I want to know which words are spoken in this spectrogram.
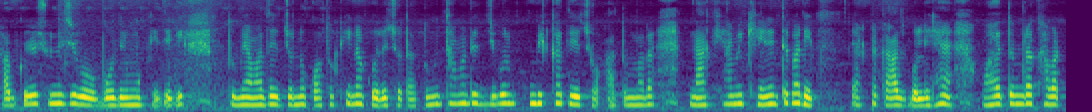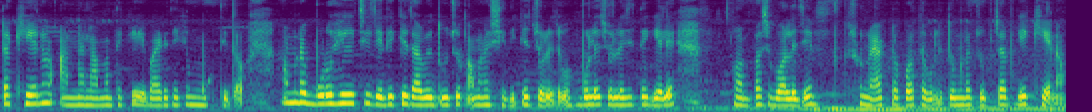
সব কিছু শুনেছি বৌদির মুখে যে কি তুমি আমাদের জন্য কত কী না করেছ তা। তুমি তো আমাদের জীবন ভিক্ষা দিয়েছ আর তোমরা না খেয়ে আমি খেয়ে নিতে পারি? একটা কাজ বলি হ্যাঁ হয় তোমরা খাবারটা খেয়ে নাও আর নাহলে আমাদেরকে এ বাড়ি থেকে মুক্তি দাও। আমরা বুড়ো হয়ে গেছি, যেদিকে যাবে দু চোখ আমরা সেদিকে চলে যাব। বলে চলে যেতে গেলে কম্পাস বলে যে, শোনো, একটা কথা বলে, তোমরা চুপচাপ গিয়ে খেয়ে নাও।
